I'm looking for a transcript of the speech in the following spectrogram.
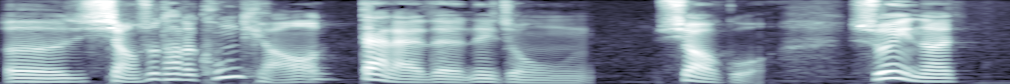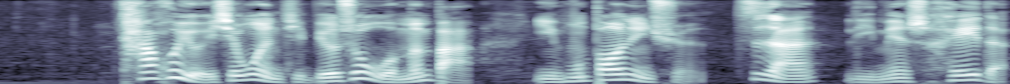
呃，享受它的空调带来的那种效果。所以呢，它会有一些问题，比如说我们把影棚包进去，自然里面是黑的。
